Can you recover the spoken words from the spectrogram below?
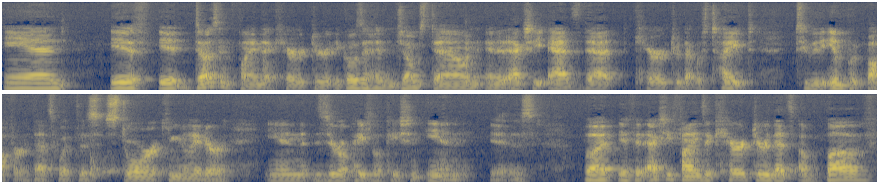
And if it doesn't find that character, it goes ahead and jumps down and it actually adds that character that was typed to the input buffer. That's what this store accumulator in zero page location in is. But if it actually finds a character that's above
